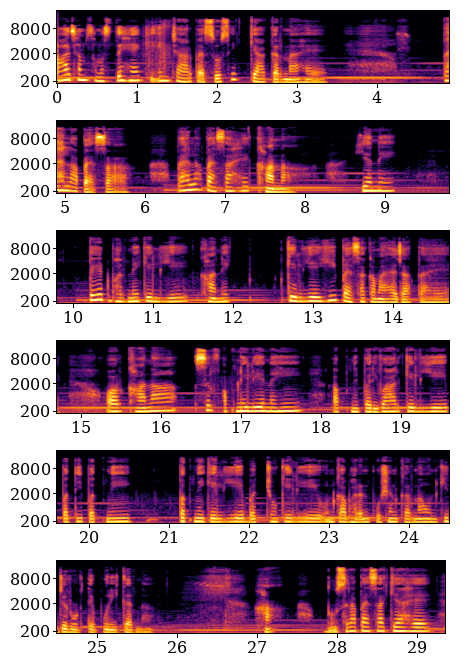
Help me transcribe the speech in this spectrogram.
आज हम समझते हैं कि इन चार पैसों से क्या करना है। पहला पैसा पहला पैसा है खाना। यानी पेट भरने के लिए, खाने के लिए ही पैसा कमाया जाता है। और खाना सिर्फ़ अपने लिए नहीं, अपने परिवार के लिए पति पत्नी पत्नी के लिए, बच्चों के लिए उनका भरण पोषण करना, उनकी ज़रूरतें पूरी करना। हाँ दूसरा पैसा क्या है?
